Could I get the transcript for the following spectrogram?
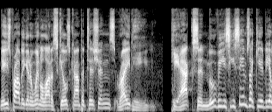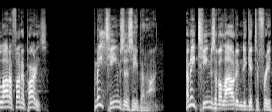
He's probably going to win a lot of skills competitions, right? He he acts in movies. He seems like he'd be a lot of fun at parties. How many teams has he been on? How many teams have allowed him to get to free?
